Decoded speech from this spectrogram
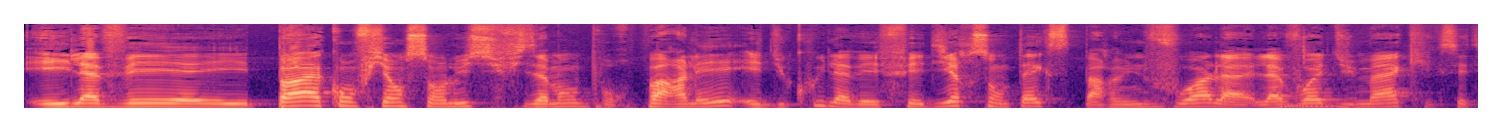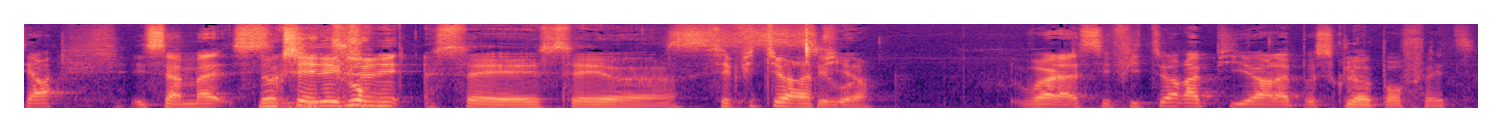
et, il avait pas confiance en lui suffisamment pour parler et du coup il avait fait dire son texte par une voix, la, voix du Mac, etc. Et ça m'a. Donc c'est toujours... c'est c'est euh, Feature Happier. Voilà, c'est Feature Happier la Post Club en fait.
